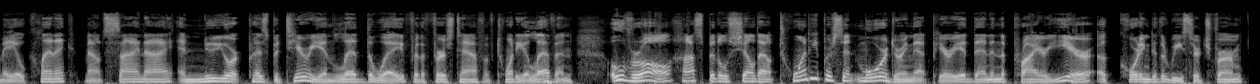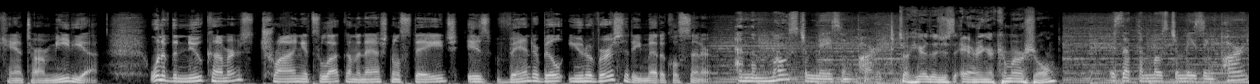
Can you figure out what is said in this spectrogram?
Mayo Clinic, Mount Sinai, and New York Presbyterian led the way for the first half of 2011. Overall, hospitals shelled out 20% more during that period than in the prior year, according to the research firm Kantar Media. One of the newcomers trying its luck on the national stage is Vanderbilt University Medical Center. And the most amazing part So here they're just airing a commercial. is that the most amazing part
